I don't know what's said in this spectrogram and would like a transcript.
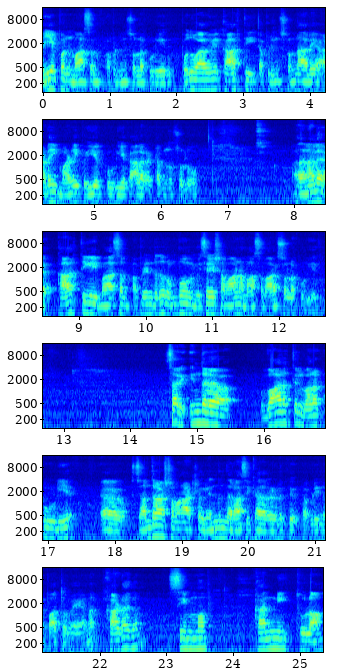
ஐயப்பன் மாதம் அப்படின்னு சொல்லக்கூடியது. பொதுவாகவே கார்த்தி அப்படின்னு சொன்னாலே அடை மழை பெய்யக்கூடிய காலகட்டம்னு சொல்லுவோம். அதனால் கார்த்திகை மாதம் அப்படின்றது ரொம்பவும் விசேஷமான மாதமாக சொல்லக்கூடியது. சரி இந்த வாரத்தில் வரக்கூடிய சந்திராஷ்டம நாட்கள் எந்தெந்த ராசிக்காரர்களுக்கு அப்படின்னு பார்த்தோமே ஆனால் கடகம் சிம்மம் கன்னி துலாம்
